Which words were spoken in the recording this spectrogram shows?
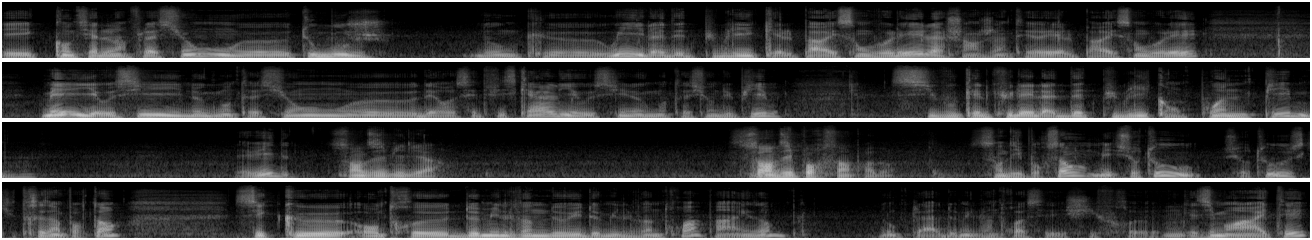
Et quand il y a de l'inflation, euh, tout bouge. Donc euh, oui, la dette publique, elle paraît s'envoler, la charge d'intérêt, elle paraît s'envoler. Mais il y a aussi une augmentation euh, des recettes fiscales, il y a aussi une augmentation du PIB. Si vous calculez la dette publique en point de PIB, David 110 milliards. 110%, pardon. 110%, mais surtout, surtout, ce qui est très important, c'est que entre 2022 et 2023, par exemple, donc là, 2023, c'est des chiffres mm. quasiment arrêtés,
